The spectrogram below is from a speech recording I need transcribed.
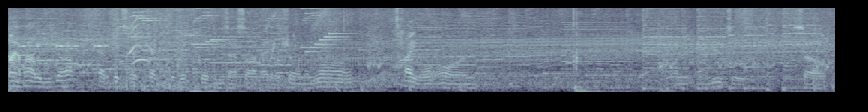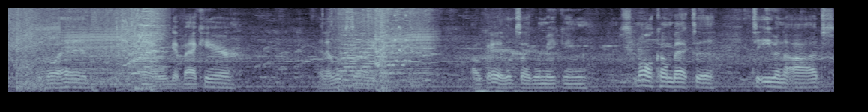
my apologies, y'all. Had a bit of technical difficulties. I saw that it was showing the wrong title on on, on YouTube. So we'll go ahead and we'll get back here, and it looks like okay. It looks like we're making small comeback to to even the odds.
